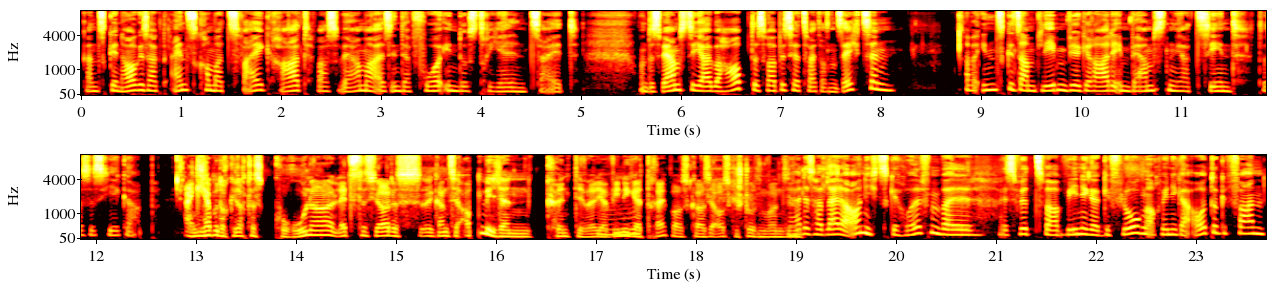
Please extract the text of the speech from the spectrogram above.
Ganz genau gesagt 1,2 Grad war es wärmer als in der vorindustriellen Zeit. Und das wärmste Jahr überhaupt, das war bisher 2016. Aber insgesamt leben wir gerade im wärmsten Jahrzehnt, das es je gab. Eigentlich haben wir doch gedacht, dass Corona letztes Jahr das äh, Ganze abmildern könnte, weil ja mhm. weniger Treibhausgase ausgestoßen worden sind. Ja, das hat leider auch nichts geholfen, weil es wird zwar weniger geflogen, auch weniger Auto gefahren,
